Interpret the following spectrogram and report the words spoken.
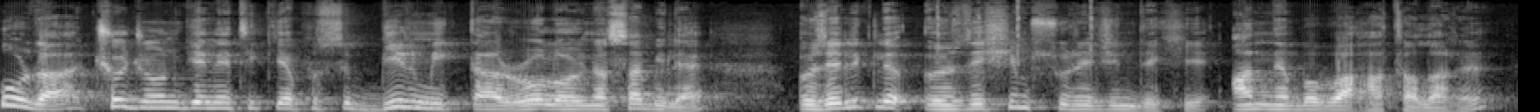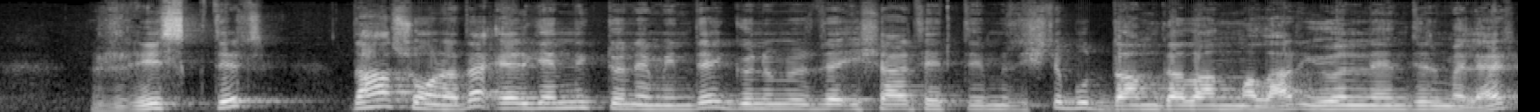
Burada çocuğun genetik yapısı bir miktar rol oynasa bile özellikle özdeşim sürecindeki anne baba hataları risktir. Daha sonra da ergenlik döneminde günümüzde işaret ettiğimiz işte bu damgalanmalar, yönlendirmeler,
